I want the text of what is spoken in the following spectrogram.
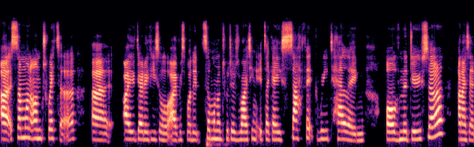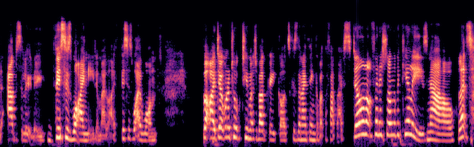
Uh someone on twitter uh I don't know if you saw, I responded, someone on Twitter is writing, it's like a sapphic retelling of Medusa. And I said, absolutely, this is what I need in my life. This is what I want. But I don't want to talk too much about Greek gods because then I think about the fact that I've still not finished Song of Achilles. Now, let's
